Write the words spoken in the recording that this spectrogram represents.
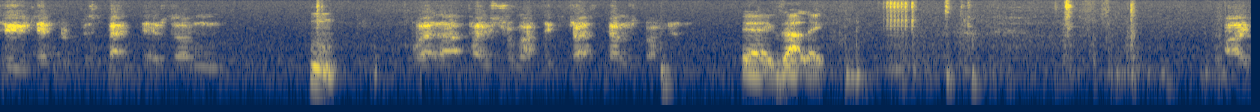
two different perspectives on Hmm. where that post-traumatic stress comes from. yeah, exactly. I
